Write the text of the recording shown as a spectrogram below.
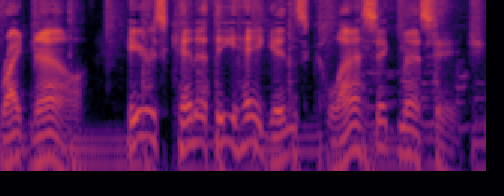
Right now, here's Kenneth E. Hagin's classic message.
